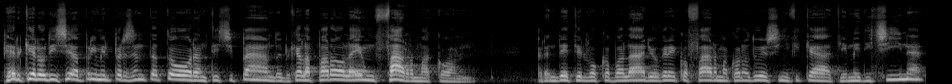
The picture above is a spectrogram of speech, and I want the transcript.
Perché lo diceva prima il presentatore anticipando, perché la parola è un farmacon Prendete il vocabolario greco farmaco, hanno due significati, medicina,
